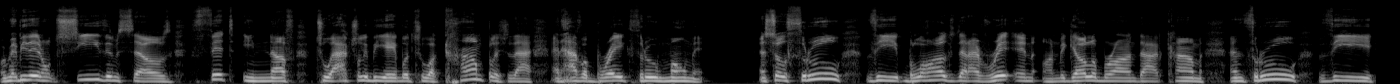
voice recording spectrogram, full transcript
or maybe they don't see themselves fit enough to actually be able to accomplish that and have a breakthrough moment. And so, through the blogs that I've written on MiguelLeBron.com and through the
